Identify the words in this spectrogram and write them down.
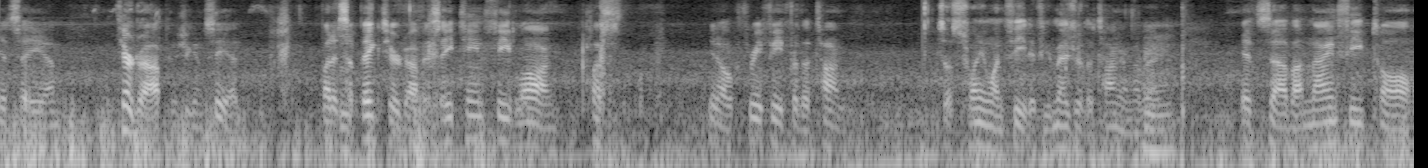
It's a um, teardrop, as you can see it, but it's a big teardrop. It's 18 feet long, plus, you know, three feet for the tongue. So it's 21 feet if you measure the tongue on the rig. Mhm. It's uh, about nine feet tall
